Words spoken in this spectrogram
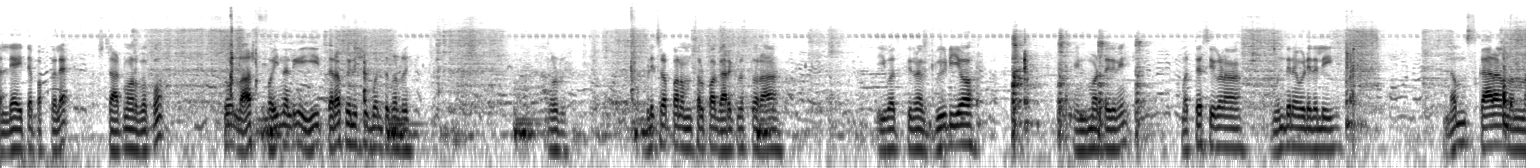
ಅಲ್ಲೇ ಐತೆ ಪಕ್ಕದಲ್ಲೇ ಸ್ಟಾರ್ಟ್ ಮಾಡಬೇಕು. ಸೊ ಲಾಸ್ಟ್ ಫೈನಲ್ಗೆ ಈ ಥರ ಫಿನಿಷಿಂಗ್ ಬಂತು ಕಣ್ರಿ. ನೋಡ್ರಿ ಬಿಳಿಸ್ರಪ್ಪ ನಮ್ಮ ಸ್ವಲ್ಪ ಗಾರೆ ಕಲಿಸ್ತಾರ ಇವತ್ತಿನ ವಿಡಿಯೋ ಎಂಡ್ ಮಾಡ್ತಾಯಿದ್ದೀನಿ ಮತ್ತೆ ಸಿಗೋಣ ಮುಂದಿನ ವಿಡಿಯೋದಲ್ಲಿ. ನಮಸ್ಕಾರ ನನ್ನ.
